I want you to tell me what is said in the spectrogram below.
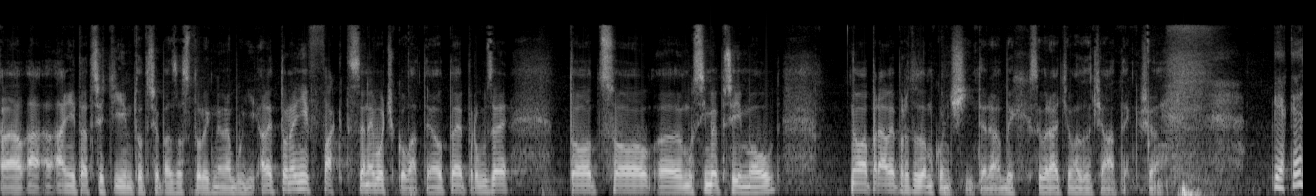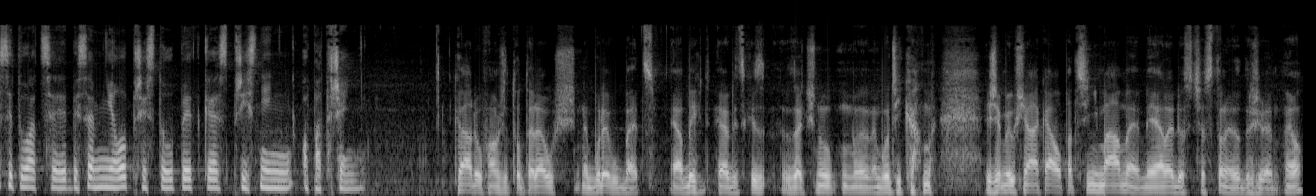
a, a, ani ta třetí jim to třeba za stolik nenabudí. Ale to není fakt se nevočkovat. Jo? To je pouze to, co uh, musíme přijmout. No a právě proto tam končí, teda abych se vrátil na začátek. Že? V jaké situaci by se mělo přistoupit ke zpřísnění opatření? Já doufám, že to teda už nebude vůbec. Já bych, já vždycky začnu, nebo říkám, že my už nějaká opatření máme, my ale dost často nedodržujeme. Jo?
